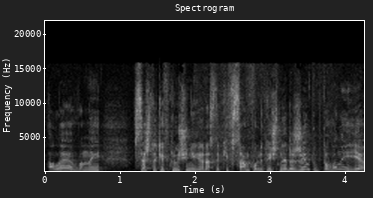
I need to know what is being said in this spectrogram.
але вони все ж таки включені якраз таки в сам політичний режим, тобто вони є.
